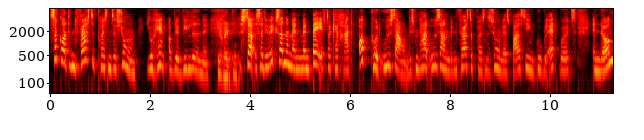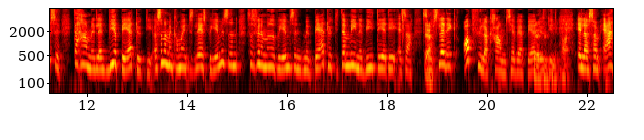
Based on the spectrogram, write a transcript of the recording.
Så går den første præsentation jo hen og bliver vildledende. det er rigtigt. Så, så det er jo ikke sådan, at man, man bagefter kan rette op på et udsagn. Hvis man har et udsagn ved den første præsentation, lad os bare sige en Google AdWords annonce, der har man et eller andet, vi er bæredygtige. Og så når man kommer ind og læser på hjemmesiden, så finder man ud på hjemmesiden, med bæredygtigt, der mener vi det er det, altså, som Ja. slet ikke opfylder kraven til at være bæredygtigt. Bæredygtig, nej. eller som er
